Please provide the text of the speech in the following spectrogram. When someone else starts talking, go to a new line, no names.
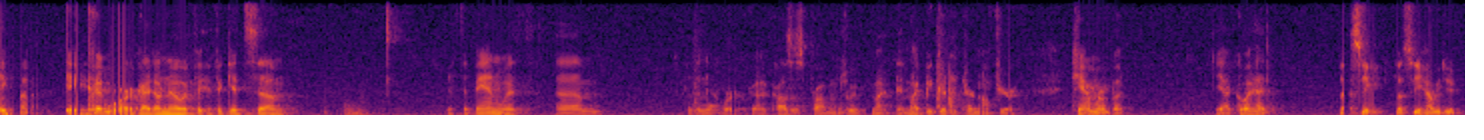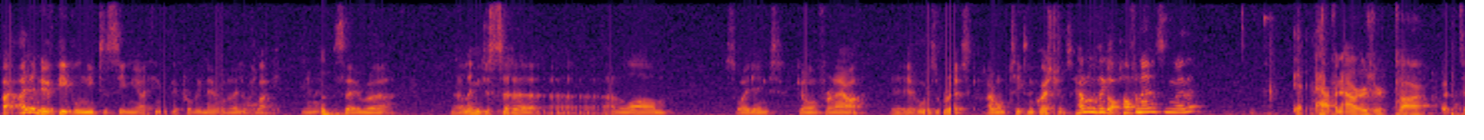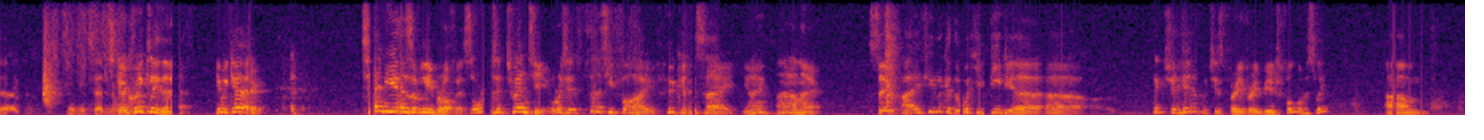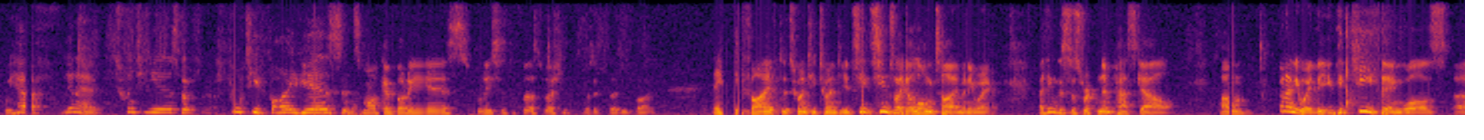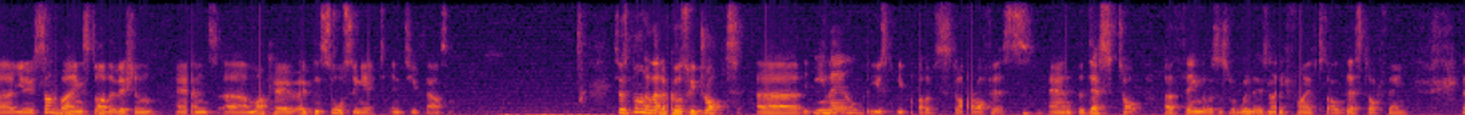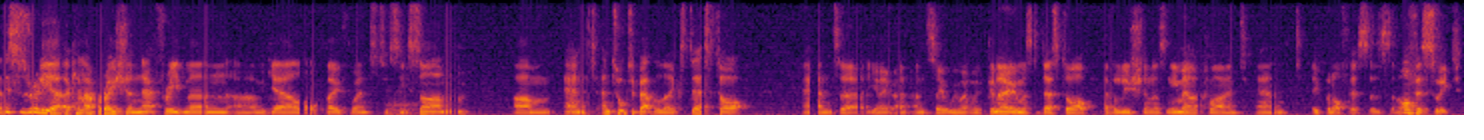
It, it could work. I don't know if it, if it gets, um, if the bandwidth, um, for the network uh, causes problems, we might, it might be good to turn off your camera, but yeah, go ahead.
Let's see. Let's see how we do. I, I don't know if people need to see me. I think they probably know what I look like. You know. so uh, uh, let me just set a, an alarm so I don't go on for an hour. It was a risk. I want to take some questions. How long have we got? Half an hour, something like that.
Half an hour is your talk, but uh, as said,
Let's
no
go quickly then. Here we go. 10 years of LibreOffice, or is it 20, or is it 35? Who can say? You know, I don't know. So uh, if you look at the Wikipedia uh, picture here, which is very, very beautiful, obviously, um, we have, you know, 20 years, but 45 years since Marco Borries releases the first version. Was it 35? 85 to 2020. It se- seems like a long time anyway. I think this was written in Pascal. Um, but anyway, the, the key thing was, uh, you know, Sun buying Star Division and uh, Marco open sourcing it in 2000. So as part of that, of course, we dropped uh, the email that used to be part of Star Office and the desktop uh, thing. There was a sort of Windows 95 style desktop thing. And this was really a, a collaboration. Nat Friedman, uh, Miguel, both went to see Sun um, and and talked about the Linux desktop. And uh, you know, and, and so we went with GNOME as a desktop, Evolution as an email client, and OpenOffice as an office suite.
